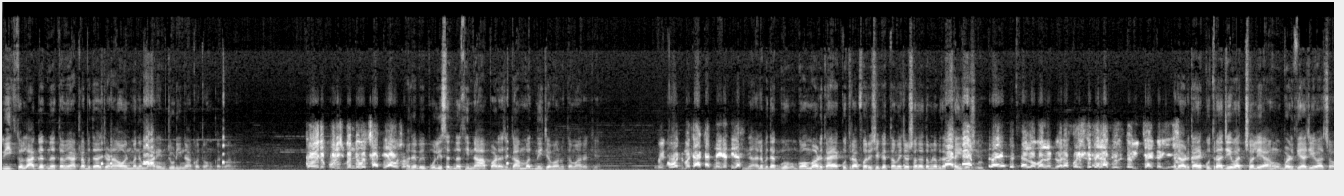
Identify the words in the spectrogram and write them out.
વીક તો લાગે જ ને તમે આટલા બધા જણા હોય ને મને મારીને જોડી નાખો તો હું કરવાનું? તમે તો પોલીસ બંદોબસ્ત સાથે આવો છો. અરે ભાઈ પોલીસ જ નથી ના પાડે છે ગામમાં જ નહીં જવાનું તમારે કે. ભાઈ ગોડમાં તાકાત નહીં રહેતી લાગતી. ના એટલે બધા ગો- ગામમાં અડકાયા કૂતરા ફરે છે કે તમે જશો ને તમને બધા ખાઈ જશે. બધા લોબા લંડવારા પડી તો પહેલા બોલતો વિચાર કરીએ. એટલે અડકાયા કૂતરા જેવા જ છો લ્યા હું બળધિયા જેવા છો.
